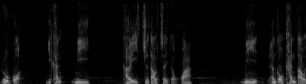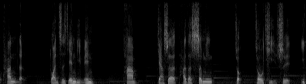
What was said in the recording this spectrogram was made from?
如果你看，你可以知道这朵花，你能够看到它的短时间里面，它假设它的生命周周期是一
